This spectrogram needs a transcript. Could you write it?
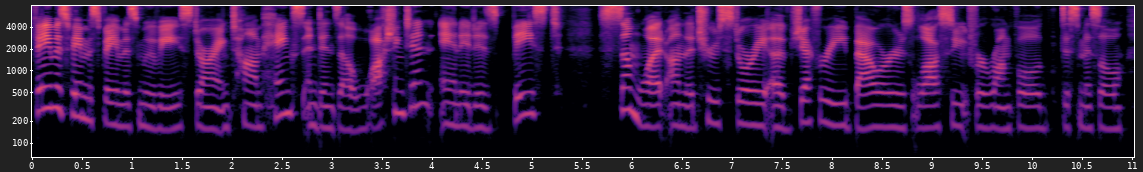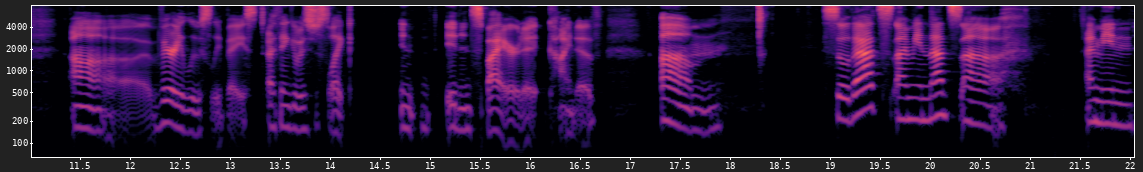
famous, famous, famous movie starring Tom Hanks and Denzel Washington, and it is based somewhat on the true story of Geoffrey Bowers' lawsuit for wrongful dismissal uh, very loosely based. I think it was just like in, it inspired it kind of. Um, so that's, I mean, that's, uh, I mean,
